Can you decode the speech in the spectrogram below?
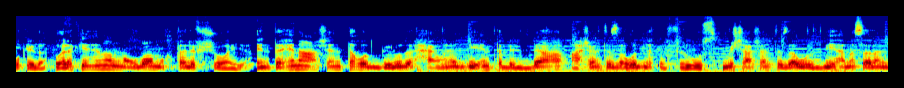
وكده. ولكن هنا الموضوع مختلف شوية. انت هنا عشان تاخد جلود الحيوانات دي انت بتبيعها عشان تزود لك الفلوس مش عشان تزود بيها مثلا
